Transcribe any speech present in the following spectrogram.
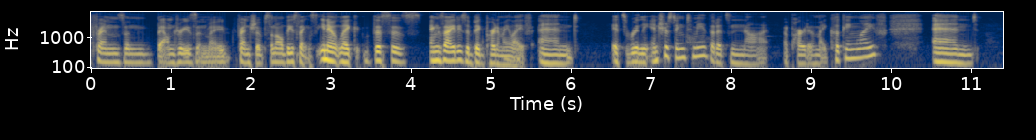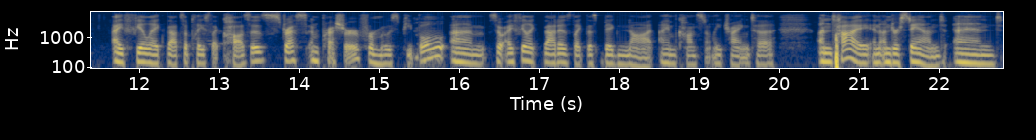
friends and boundaries and my friendships and all these things. You know, like this is anxiety is a big part of my mm-hmm. life. And it's really interesting to me that it's not a part of my cooking life. And I feel like that's a place that causes stress and pressure for most mm-hmm. people. Um, so I feel like that is like this big knot I am constantly trying to untie and understand and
